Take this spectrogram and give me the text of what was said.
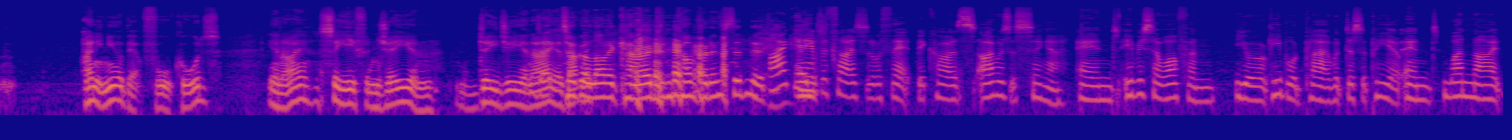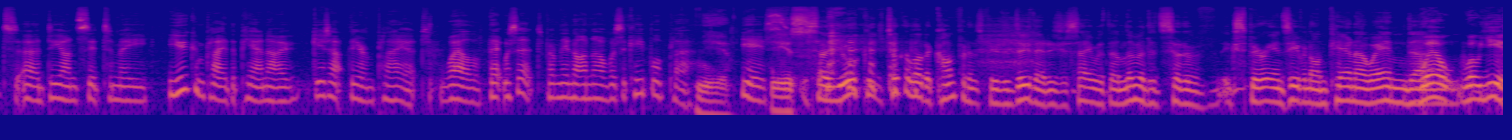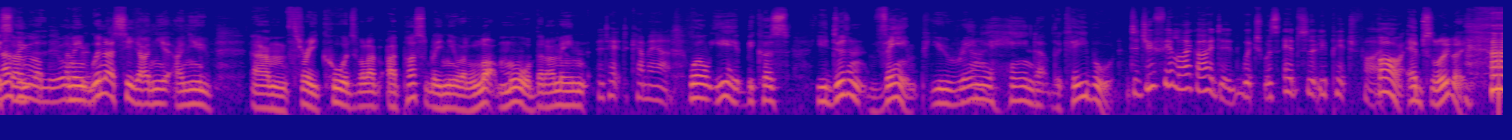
I only knew about four chords you know C F and G and D G and A That as took I a think. lot of courage and confidence, didn't it? I can And- empathise with that because I was a singer, and every so often your keyboard player would disappear. And one night, uh, Dion said to me, "You can play the piano. Get up there and play it." Well, that was it. From then on, I was a keyboard player. yeah Yes. yes So you're, it took a lot of confidence for you to do that, as you say, with a limited sort of experience, even on piano and um, well, well, yes. nothing I'm- on the I mean, when I said I knew, I knew um, three chords. Well, I, I possibly knew a lot more, but I mean, It had to come out. well, yeah, because you didn't vamp. You ran No. your hand up the keyboard. Did you feel like I did, which was absolutely petrified? Oh, absolutely.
